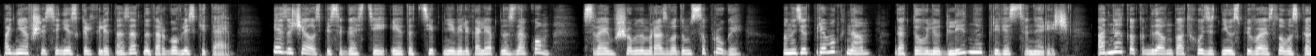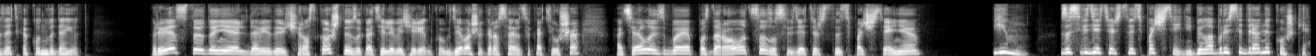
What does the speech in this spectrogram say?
поднявшийся несколько лет назад на торговле с Китаем — я изучала список гостей, и этот тип мне великолепно знаком своим шумным разводом с супругой. Он идет прямо к нам, готовлю длинную приветственную речь. Однако, когда он подходит, не успевая слова сказать, как он выдает. «Приветствую, Даниэль Давидович. Роскошную закатили вечеринку. Где ваша красавица Катюша? Хотелось бы поздороваться, засвидетельствовать почтение». Ему. Засвидетельствовать почтение белобрысой драной кошки.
